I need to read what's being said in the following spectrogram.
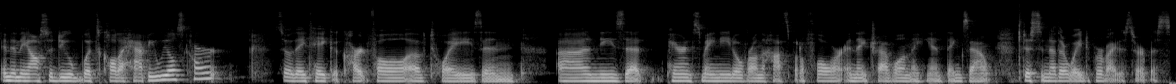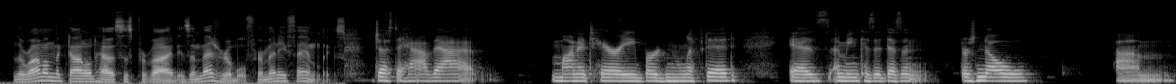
and then they also do what's called a Happy Wheels cart. So they take a cart full of toys and uh, needs that parents may need over on the hospital floor, and they travel and they hand things out. Just another way to provide a service. The Ronald McDonald House's provide is immeasurable for many families. Just to have that monetary burden lifted is, I mean, because it doesn't, there's no um,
